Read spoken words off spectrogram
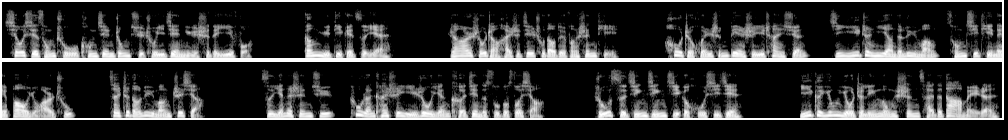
萧协从储物空间中取出一件女士的衣服，刚欲递给紫妍，然而手掌还是接触到对方身体，后者浑身便是一颤旋，即一阵异样的绿芒从其体内暴涌而出。在这道绿芒之下，紫妍的身躯突然开始以肉眼可见的速度缩小。如此仅仅几个呼吸间，一个拥有着玲珑身材的大美人，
